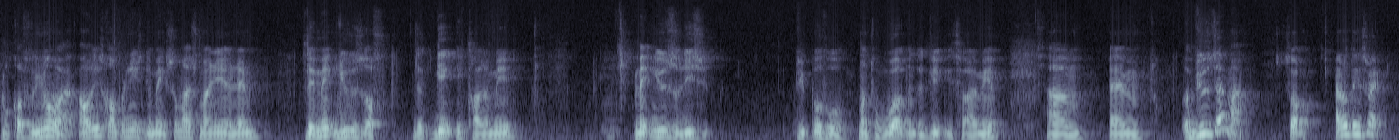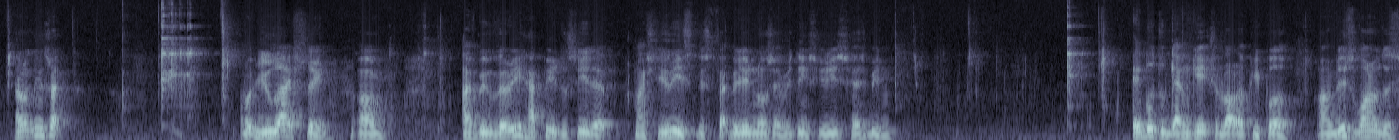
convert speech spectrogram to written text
Because we know what, all these companies, they make so much money and then they make use of the gig economy, make use of these people who want to work in the gig economy um, and abuse them. Uh. So I don't think it's right. I don't think it's right. What you guys think? Um, I've been very happy to see that my series, this Fat Bidin Knows Everything series, has been able to engage a lot of people. Um, this is one of the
